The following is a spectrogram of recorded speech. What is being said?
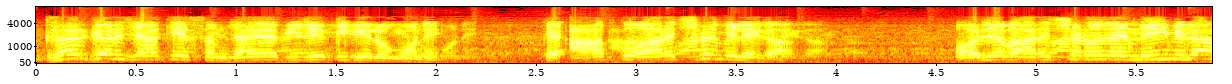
घर घर जाके समझाया बीजेपी के लोगों ने। कि आपको आरक्षण मिलेगा। और जब आरक्षण उन्हें नहीं मिला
